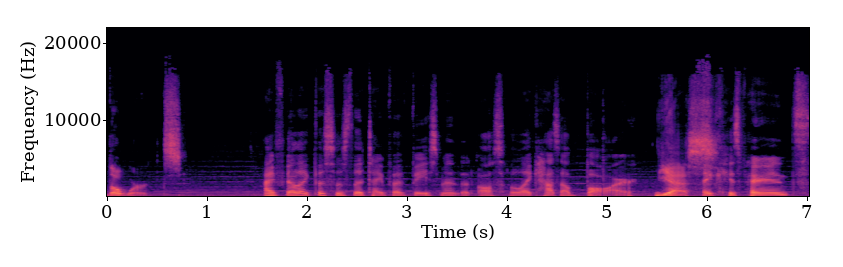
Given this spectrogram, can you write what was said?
the works. I feel like this is the type of basement that also like has a bar. Yes, Like his parents,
